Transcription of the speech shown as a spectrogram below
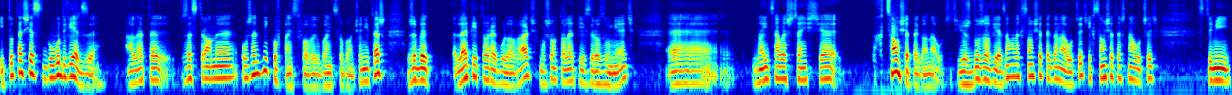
I tu też jest głód wiedzy, ale te ze strony urzędników państwowych bądź co bądź. Oni też, żeby lepiej to regulować, muszą to lepiej zrozumieć. E, no i całe szczęście chcą się tego nauczyć. Już dużo wiedzą, ale chcą się tego nauczyć i chcą się też nauczyć z tymi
